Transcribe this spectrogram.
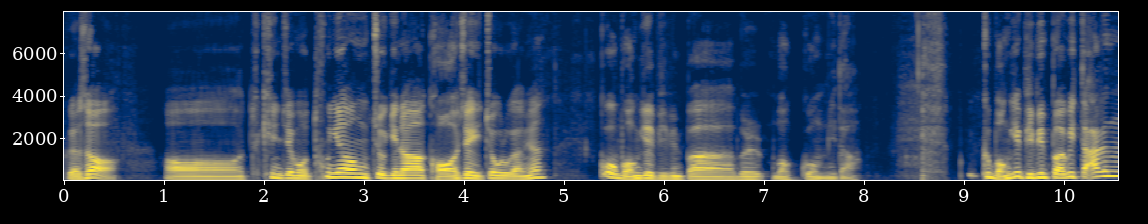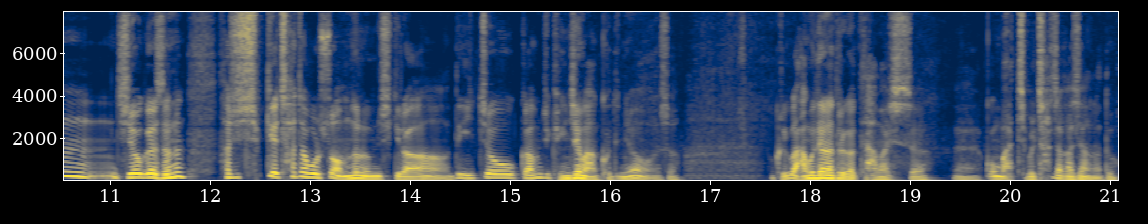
그래서 어, 특히 이제 뭐 통영 쪽이나 거제 이쪽으로 가면 꼭 멍게 비빔밥을 먹고 옵니다. 그 멍게 비빔밥이 다른 지역에서는 사실 쉽게 찾아볼 수 없는 음식이라 근데 이쪽 가면 굉장히 많거든요. 그래서 그리고 아무데나 들어가도 다 맛있어요. 네, 꼭 맛집을 찾아가지 않아도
